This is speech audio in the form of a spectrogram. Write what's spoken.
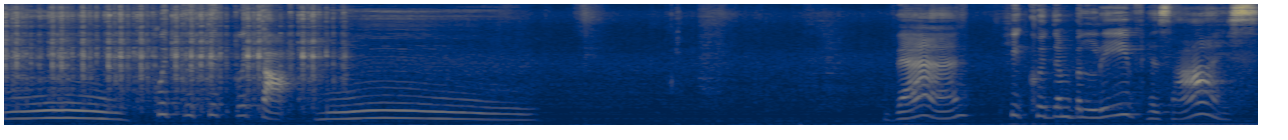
moo，click click click click clack moo。Then he couldn't believe his eyes。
